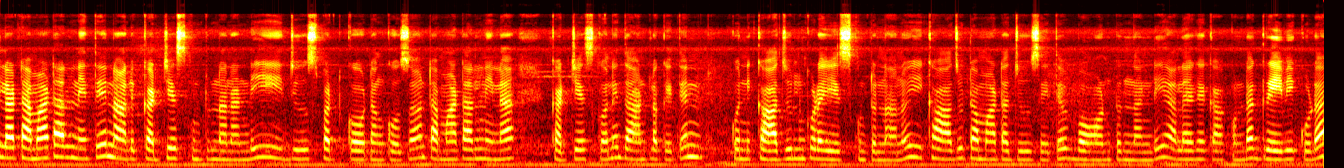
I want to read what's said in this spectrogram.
ఇలా టమాటాలను అయితే నాలుగు కట్ చేసుకుంటున్నానండి జ్యూస్ పట్టుకోవటం కోసం. టమాటాలను ఇలా కట్ చేసుకొని దాంట్లోకైతే కొన్ని కాజులను కూడా వేసుకుంటున్నాను. ఈ కాజు టమాటా జ్యూస్ అయితే బాగుంటుందండి. అలాగే కాకుండా గ్రేవీ కూడా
